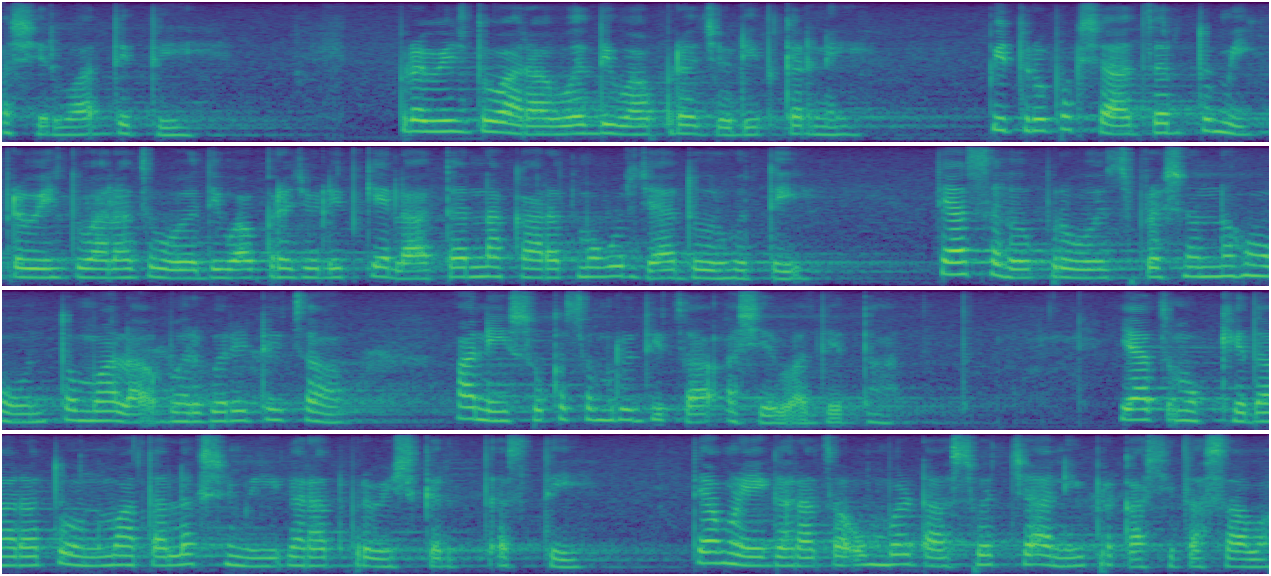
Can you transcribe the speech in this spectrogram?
आशीर्वाद देते. प्रवेशद्वारावर दिवा प्रज्वलित करणे. पितृपक्षात जर तुम्ही प्रवेशद्वाराजवळ दिवा प्रज्वलित केला तर नकारात्मक ऊर्जा दूर होते. त्यासह पूर्वज प्रसन्न होऊन तुम्हाला भरभरीटेचा आणि सुखसमृद्धीचा आशीर्वाद देतात. याच मुख्य दारातून माता लक्ष्मी घरात प्रवेश करत असते. त्यामुळे घराचा उंबरटा स्वच्छ आणि प्रकाशित असावा.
